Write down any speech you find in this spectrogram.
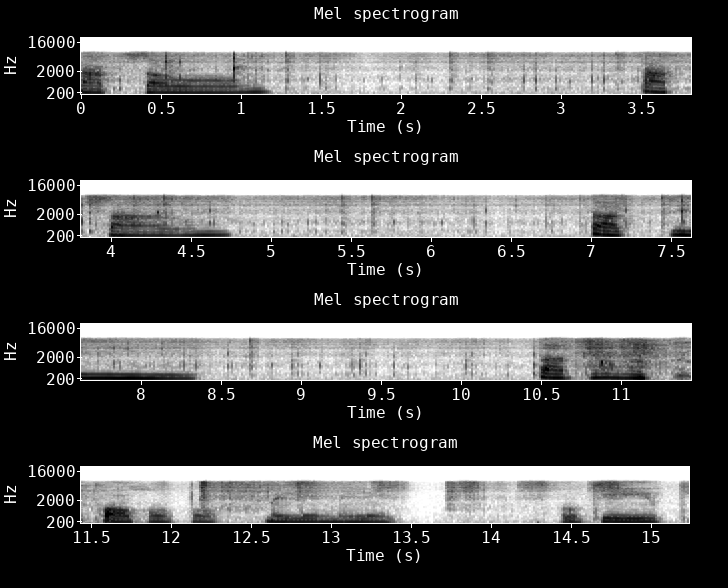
ตัดสองตัดสามตัดสี่ตัดห้าพอพอพอไม่เล่นไม่เล่น โอเค โอเค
